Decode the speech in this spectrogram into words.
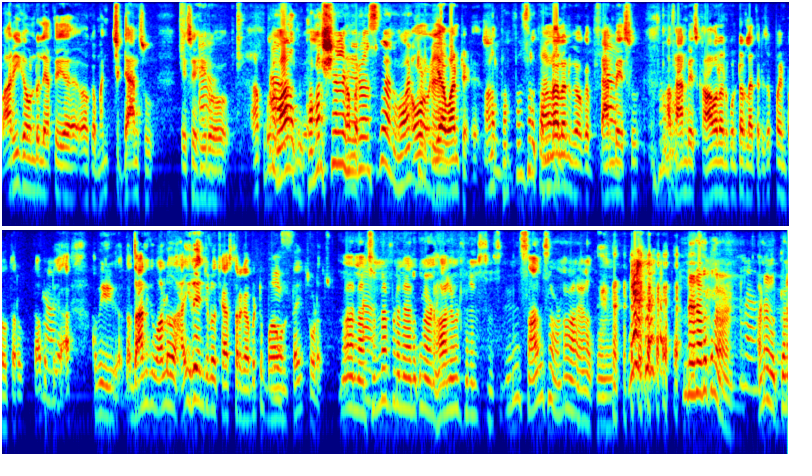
భారీగా ఉండు లేకపోతే ఒక మంచి డాన్స్ వేసే హీరో. అప్పుడు కమర్షియల్ హీరోస్ వాంటెడ్ కంపల్సరీ ఉండాలని ఒక ఫ్యాన్ బేస్ ఆ ఫ్యాన్ బేస్ కావాలనుకుంటారు లేకపోతే డిసప్పాయింట్ అవుతారు. కాబట్టి అవి దానికి వాళ్ళు హై రేంజ్లో చేస్తారు కాబట్టి బాగుంటాయి చూడొచ్చు. నా- చిన్నప్పుడు నేను అనుకున్నాను హాలీవుడ్ ఫిలిమ్స్ చూసి. సాంగ్స్ ఉండవు వాళ్ళకి? నేను అనుకున్నాను. అంటే ఇక్కడ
